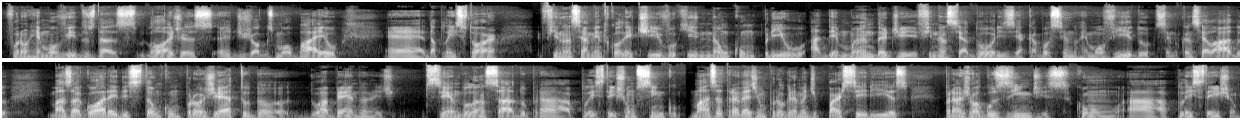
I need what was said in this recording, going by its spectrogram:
foram removidos das lojas eh, de jogos mobile eh, da Play Store, financiamento coletivo que não cumpriu a demanda de financiadores e acabou sendo removido, sendo cancelado. Mas agora eles estão com um projeto do, do Abandoned sendo lançado para PlayStation 5, mas através de um programa de parcerias para jogos indies com a PlayStation,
